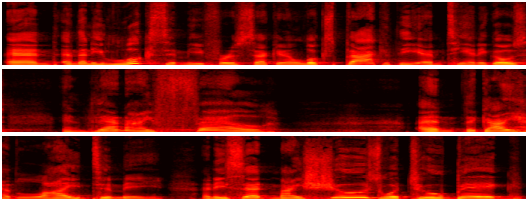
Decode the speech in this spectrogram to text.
and and then he looks at me for a second and looks back at the EMT and he goes, and then I fell. And the guy had lied to me. And he said, My shoes were too big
